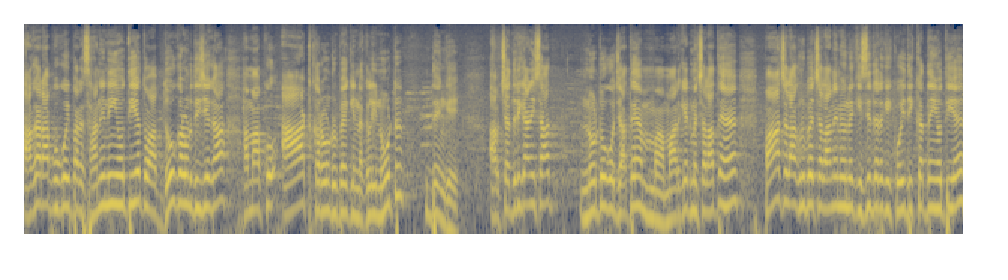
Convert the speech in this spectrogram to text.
अगर आपको कोई परेशानी नहीं होती है तो आप दो करोड़ दीजिएगा, हम आपको आठ करोड़ रुपए की नकली नोट देंगे। अब चंद्रिका निषाद नोटों को जाते हैं मार्केट में चलाते हैं। पाँच लाख रुपए चलाने में उन्हें किसी तरह की कोई दिक्कत नहीं होती है,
